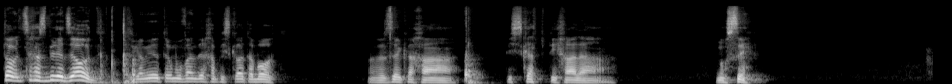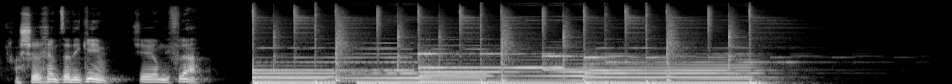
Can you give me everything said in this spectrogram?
טוב, אני צריך להסביר את זה עוד, זה גם יהיה יותר מובן דרך הפסקאות הבאות. אבל זה ככה פסקת פתיחה לנושא. אשריכם צדיקים, שיהיה יום נפלא.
